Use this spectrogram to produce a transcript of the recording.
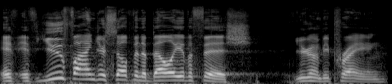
If, if you find yourself in the belly of a fish, you're going to be praying.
